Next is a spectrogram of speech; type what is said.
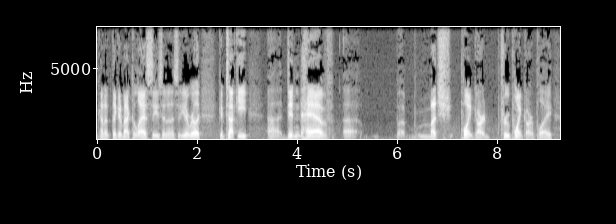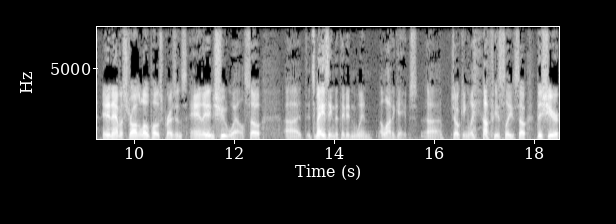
kind of thinking back to last season, and I said, you know, really, Kentucky uh, didn't have uh, much point guard, true point guard play. They didn't have a strong low post presence, and they didn't shoot well. So uh, it's amazing that they didn't win a lot of games. Uh, jokingly, obviously. So this year.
